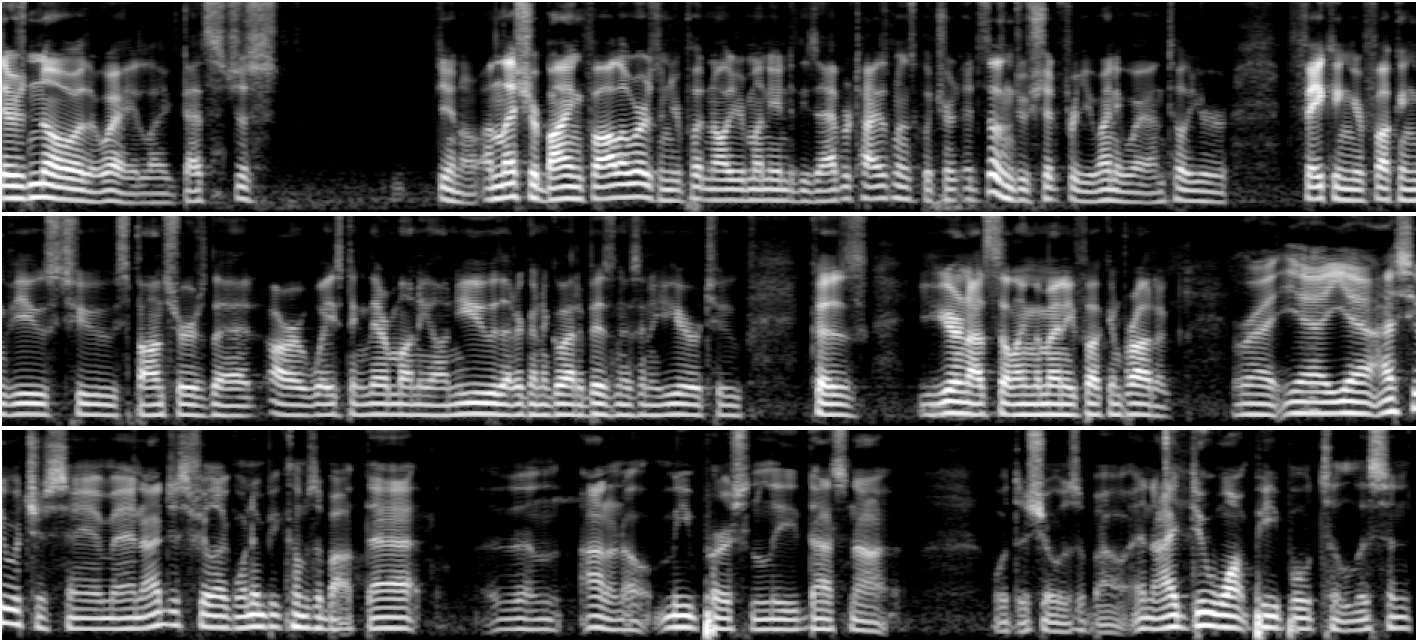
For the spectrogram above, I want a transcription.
There's no other way. Like that's just, you know, unless you're buying followers and you're putting all your money into these advertisements, which are, it doesn't do shit for you anyway until you're faking your fucking views to sponsors that are wasting their money on you that are going to go out of business in a year or two because you're not selling them any fucking product. Right. Yeah. Yeah. I see what you're saying, man. I just feel like when it becomes about that, then I don't know. Me personally, that's not what the show is about. And I do want people to listen.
